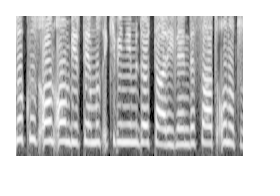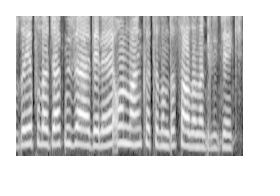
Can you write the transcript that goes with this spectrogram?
9, 10, 11 Temmuz 2024 tarihlerinde saat 10.30'da yapılacak müzayedelere online katılımda sağlanabilecek.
